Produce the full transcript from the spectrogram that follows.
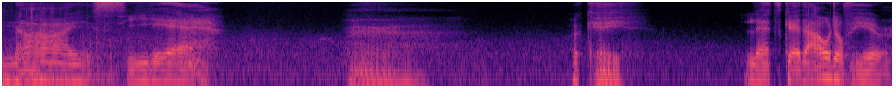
Nice, yeah. Okay, let's get out of here.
